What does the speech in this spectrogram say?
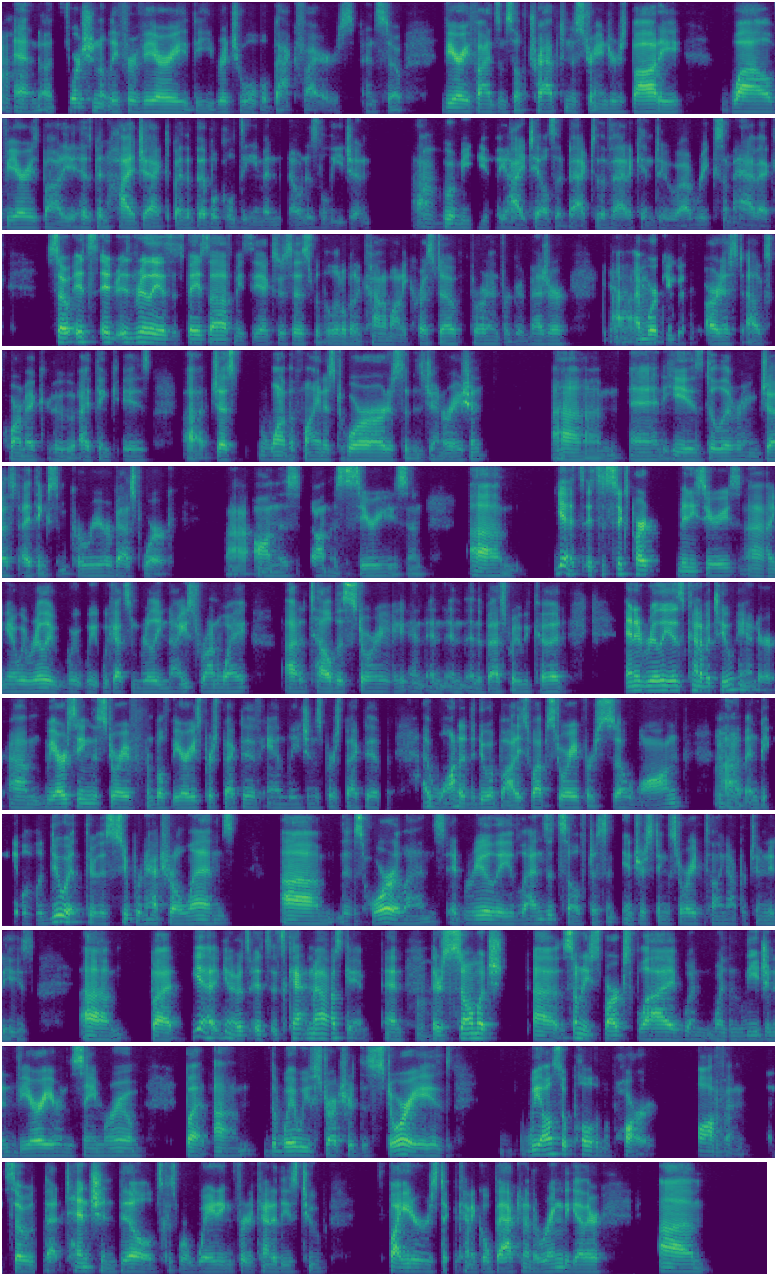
hmm And unfortunately for Vieri, the ritual backfires. And so Vieri finds himself trapped in a stranger's body while Vieri's body has been hijacked by the biblical demon known as Legion, uh, hmm who immediately hightails it back to the Vatican to uh, wreak some havoc. So it's it, it really is it's face off meets the Exorcist with a little bit of Count of Monte Cristo thrown in for good measure. Yeah, Uh, I'm working with artist Alex Cormack, who I think is uh, just one of the finest horror artists of his generation. Um, and he is delivering just, I think, some career best work uh, on this on this series. And um, yeah, it's it's a six part miniseries. Uh, you know, we really we we got some really nice runway uh, to tell this story in, in in the best way we could and it really is kind of a two-hander. Um, we are seeing the story from both Vieri's perspective and Legion's perspective. I wanted to do a body swap story for so long, hmm um, and being able to do it through this supernatural lens, um, this horror lens, it really lends itself to some interesting storytelling opportunities. Um, but yeah, you know, it's it's it's cat and mouse game, and hmm there's so much, uh, so many sparks fly when when Legion and Vieri are in the same room. But um, the way we've structured this story is we also pull them apart often. And so that tension builds because we're waiting for kind of these two fighters to kind of go back into the ring together. Um,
